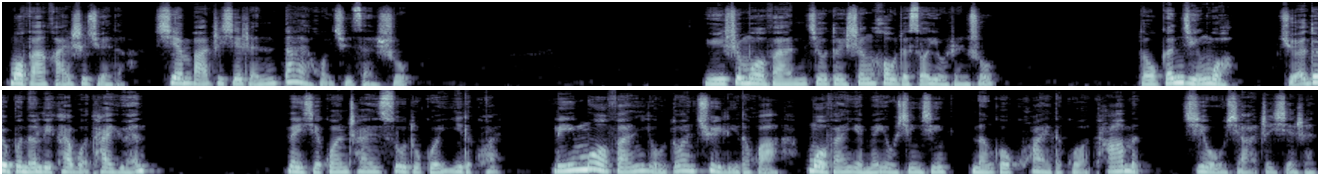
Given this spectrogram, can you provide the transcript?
莫凡还是觉得先把这些人带回去再说。于是莫凡就对身后的所有人说：“都跟紧我，绝对不能离开我太远。”那些官差速度诡异的快，离莫凡有段距离的话，莫凡也没有信心能够快得过他们救下这些人。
